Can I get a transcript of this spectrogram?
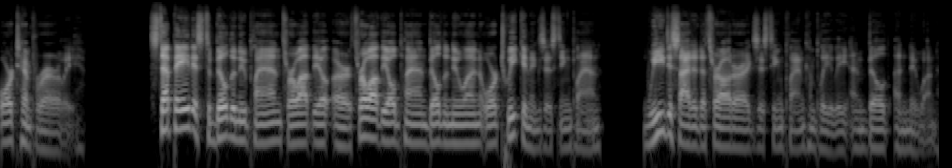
or temporarily. Step eight is to build a new plan, throw out the or throw out the old plan, build a new one, or tweak an existing plan. We decided to throw out our existing plan completely and build a new one.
